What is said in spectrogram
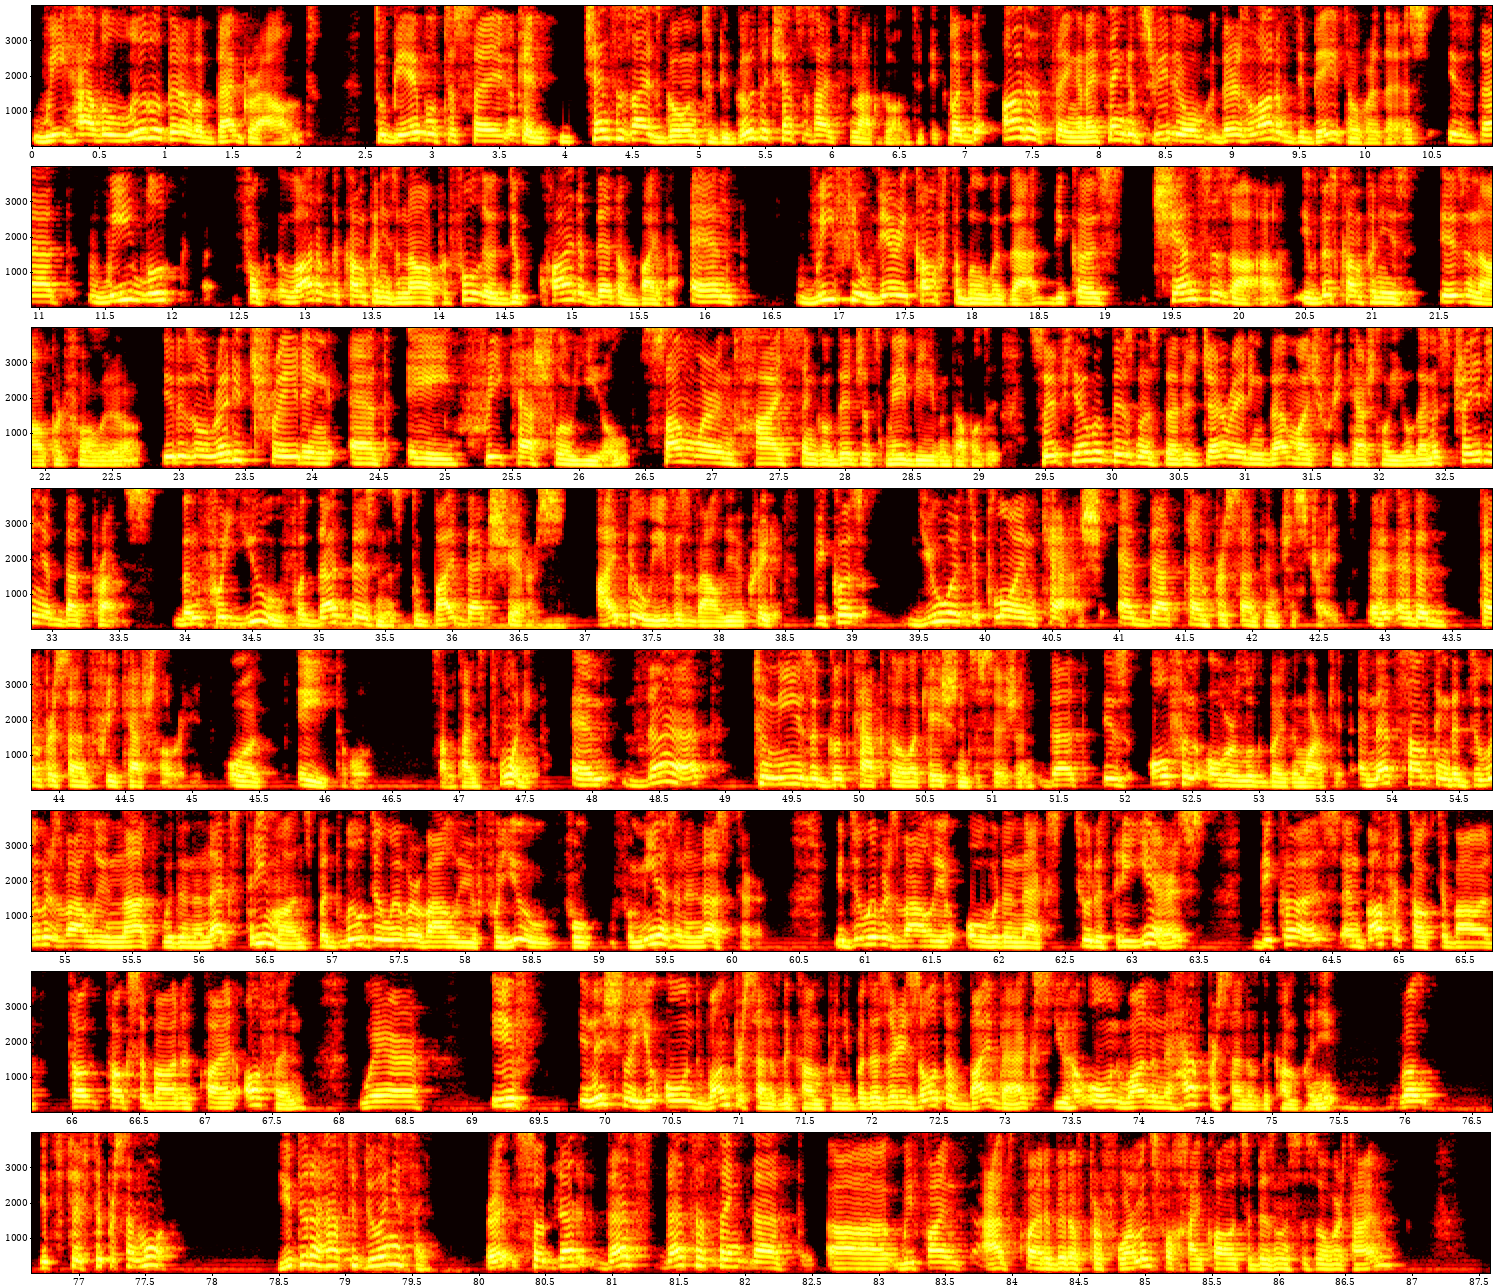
we have a little bit of a background to be able to say, okay, chances are it's going to be good, or chances are it's not going to be good. But the other thing, and I think it's really, there's a lot of debate over this, is that we look for a lot of the companies in our portfolio do quite a bit of buyback. And we feel very comfortable with that because chances are, if this company is, is in our portfolio, it is already trading at a free cash flow yield somewhere in high single digits, maybe even double digits. So if you have a business that is generating that much free cash flow yield and is trading at that price, then for you, for that business to buy back shares, I believe is value accretive because you are deploying cash at that 10% interest rate, at a 10% free cash flow rate, or 8 or sometimes 20. And that to me is a good capital allocation decision that is often overlooked by the market. And that's something that delivers value not within the next three months, but will deliver value for you, for, for me as an investor. It delivers value over the next two to three years because, and Buffett talked about talk, talks about it quite often, where if initially you owned 1% of the company, but as a result of buybacks, you own 1.5% of the company, well, it's 50% more you didn't have to do anything right? So that that's that's a thing that uh, we find adds quite a bit of performance for high quality businesses over time.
